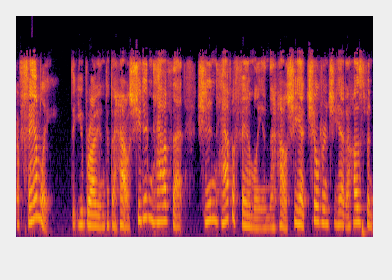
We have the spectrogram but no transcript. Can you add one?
a family that you brought into the house. She didn't have that. She didn't have a family in the house. She had children. She had a husband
